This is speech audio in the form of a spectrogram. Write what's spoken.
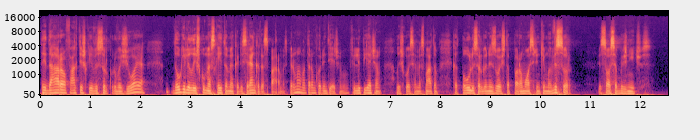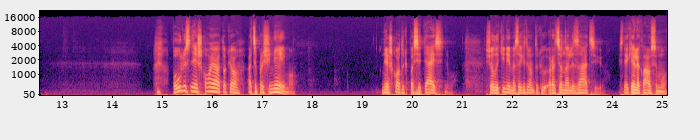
tai daro faktiškai visur, kur važiuoja, Daugelį laiškų mes skaitome, kad jis renka tas paramas. Pirmam, antram korintiečiam, filipiečiam laiškuose mes matom, kad Paulius organizuoja šitą paramos rinkimą visur, visose bažnyčiose. Paulius neieškoja tokio atsiprašinėjimo, neieškoja tokių pasiteisinimų. Šio laikiniai mes sakytumėm tokių racionalizacijų. Jis nekėlė klausimų,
